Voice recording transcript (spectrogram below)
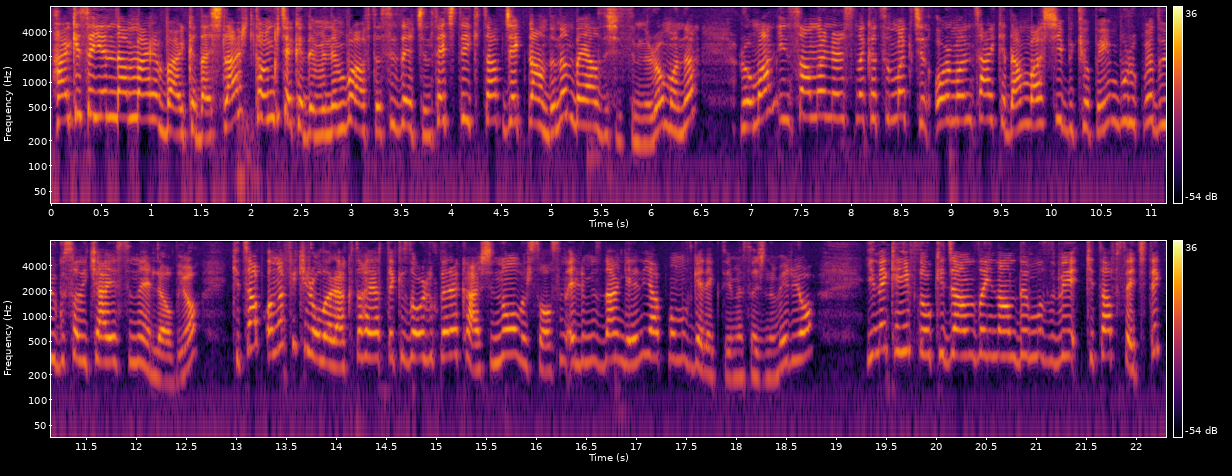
Herkese yeniden merhaba arkadaşlar. Tonguç Akademi'nin bu hafta sizler için seçtiği kitap Jack London'ın Beyaz Diş isimli romanı. Roman insanların arasına katılmak için ormanı terk eden vahşi bir köpeğin buruk ve duygusal hikayesini ele alıyor. Kitap ana fikir olarak da hayattaki zorluklara karşı ne olursa olsun elimizden geleni yapmamız gerektiği mesajını veriyor. Yine keyifle okuyacağınıza inandığımız bir kitap seçtik.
